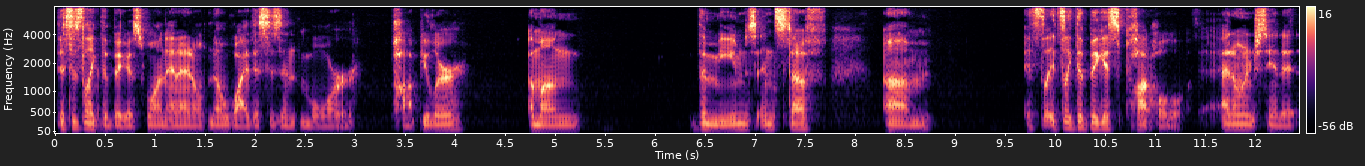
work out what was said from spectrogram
This is like the biggest one, and I don't know why this isn't more popular among the memes and stuff. Um, it's it's like the biggest plot hole. I don't understand it.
